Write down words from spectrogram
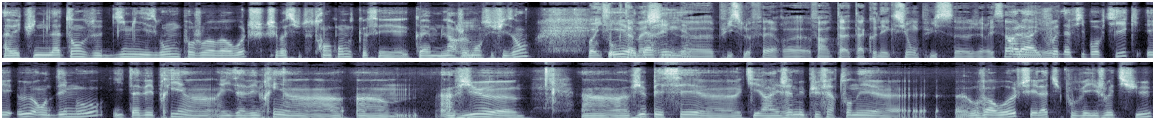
avec une latence de 10 millisecondes pour jouer à Overwatch. Je sais pas si tu te rends compte que c'est quand même largement hmm. suffisant. il faut que ta euh, machine euh, puisse le faire. Enfin, ta, ta, connexion puisse gérer ça. Voilà, il faut de la fibre optique. Et eux, en démo, ils t'avaient pris un, ils avaient pris un, un, un vieux un, vieux PC euh, qui aurait jamais pu faire tourner euh, Overwatch et là tu pouvais y jouer dessus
